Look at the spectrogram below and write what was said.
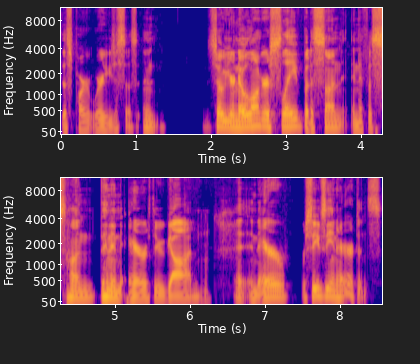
this part where he just says, and so you're no longer a slave, but a son, and if a son, then an heir through God. An an heir receives the inheritance.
